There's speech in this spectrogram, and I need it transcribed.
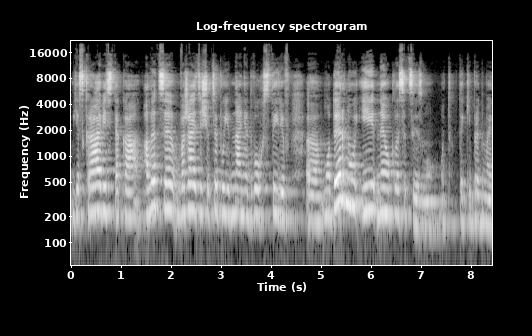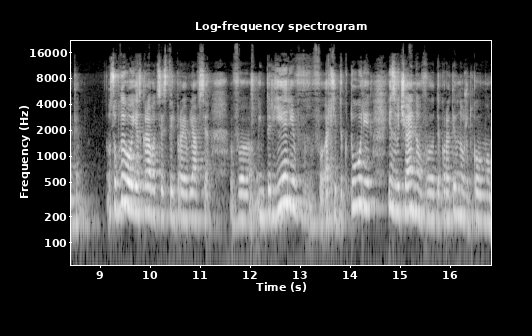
яскравість така, але це вважається, що це поєднання двох стилів модерну і неокласицизму. От такі предмети. Особливо яскраво цей стиль проявлявся в інтер'єрі, в в архітектурі і, звичайно, в декоративно-ужитковому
